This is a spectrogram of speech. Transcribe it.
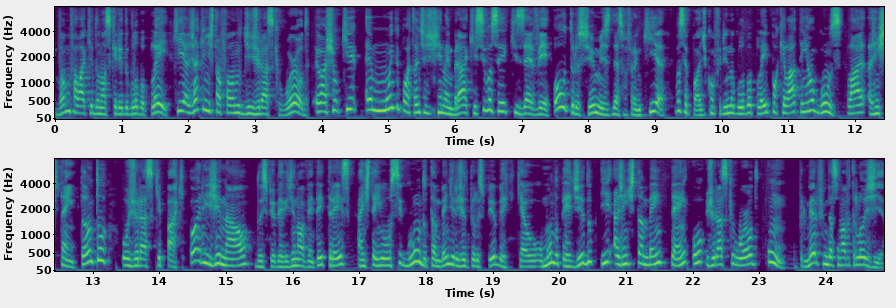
vamos falar aqui do nosso querido Globoplay, que já que a gente tá falando de Jurassic World, eu acho que é muito importante a gente lembrar que se você quiser ver outros filmes dessa franquia, você pode conferir no Globoplay, porque lá tem alguns. Lá a gente tem tanto o Jurassic Park original do Spielberg de 93. A gente tem o segundo também dirigido pelo Spielberg, que é o Mundo Perdido, e a gente também tem o Jurassic World 1, o primeiro filme dessa nova trilogia.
